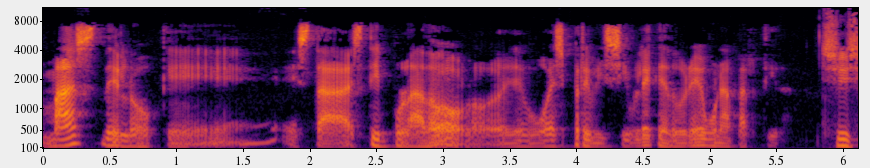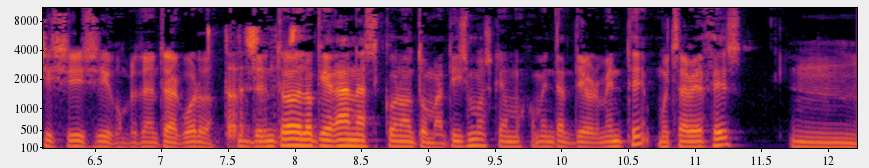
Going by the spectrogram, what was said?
más de lo que está estipulado o, es previsible que dure una partida. Sí, sí, sí, sí, completamente de acuerdo. Dentro de lo que ganas con automatismos que hemos comentado anteriormente, muchas veces mmm,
